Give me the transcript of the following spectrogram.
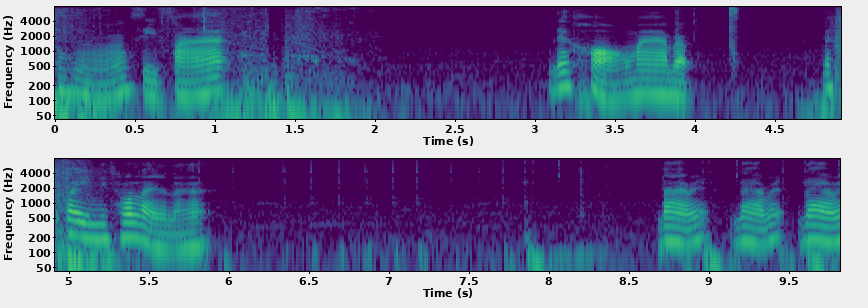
อือสีฟ้า ได้ของมาแบบ ไม่ค่อยนี่เท่าไหร่นะฮะ ได้ไหมได้ไหมได้ไหม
